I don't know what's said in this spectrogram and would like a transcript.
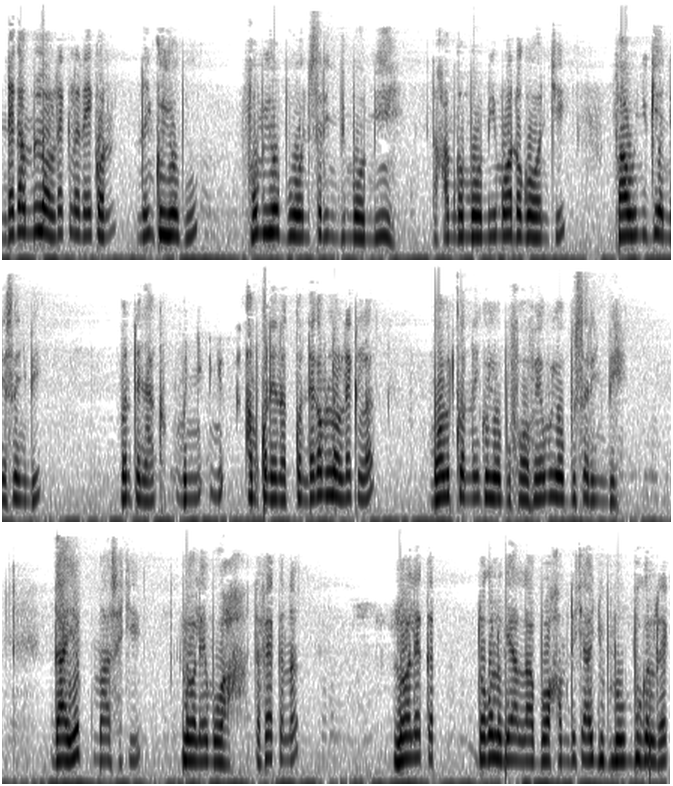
ndegam lool rek la day kon nañ ko yóbbu fa mu yóbbu woon sëriñ bi moom mii. Te xam nga moom mii moo dogo woon ci faaw ñu génne sëriñ bi mënta ñàkk mu am ko ne nag kon ndegam lool rek la moom it kon nañ ko yóbbu foofee mu yóbbu sëriñ bi. Gaa yëpp maase ci loolee mu wax. Te fekk na loolee kat dogalub yàlla boo xam da caa jubloo mbugal rek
